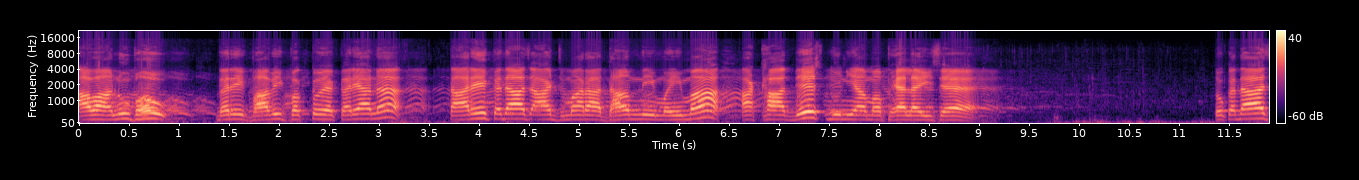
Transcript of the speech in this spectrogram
આવા અનુભવ દરેક ભાવિક ભક્તોએ કર્યા ને. તારે કદાચ આજ મારા ધામની મહિમા આખા દેશ દુનિયામાં ફેલાઈ છે. તો કદાચ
